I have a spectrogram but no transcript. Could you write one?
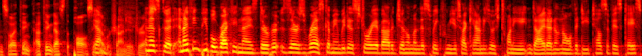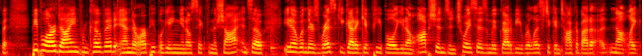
And so I think I think that's the policy Yeah. that we're trying to address. And that's good. And I think people recognize there there's risk. I mean, we did a story about a gentleman this week from Utah County. He was 28 and died. I don't know all the details of his case, but people are dying from COVID, and there are people getting you know sick from the shot. And so you know when there's risk, you got to give people you know options and choices, and we've got to be realistic and talk about it, uh, not like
